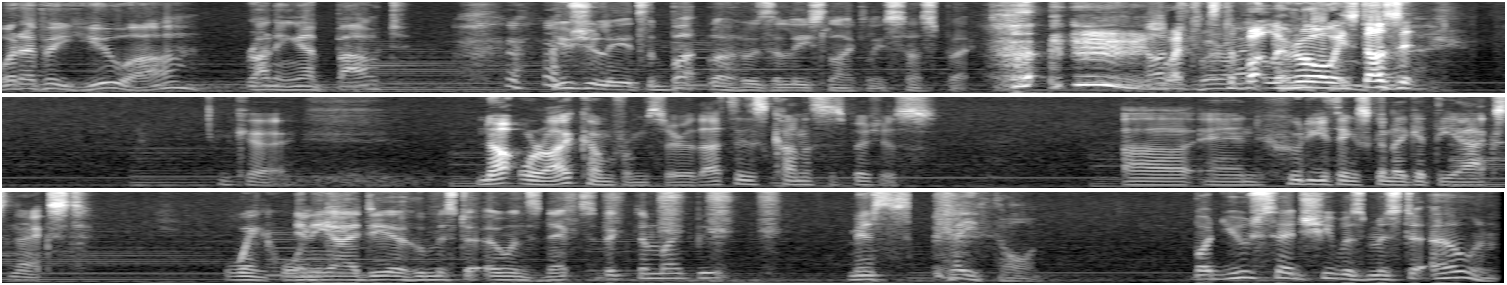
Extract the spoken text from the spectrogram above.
whatever you are, running about. Usually it's the butler who's the least likely suspect. Not But it's the I butler who always does it. Okay. Not where I come from, sir. That is kind of suspicious. Uh, and who do you think's gonna get the axe next? Wink, wink. Any idea who Mr. Owen's next victim might be? Miss Claythorne. But you said she was Mr. Owen.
